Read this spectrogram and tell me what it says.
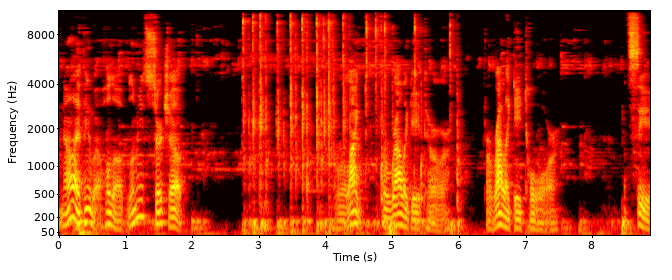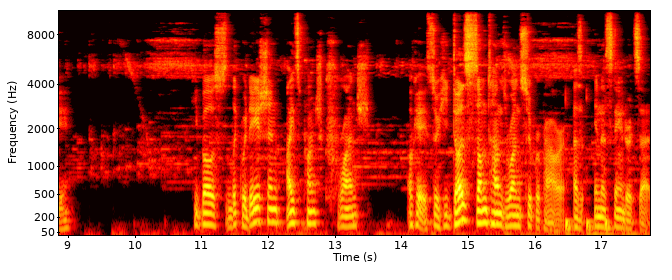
now that I think about it, hold up, let me search up. For like, Feraligatr. Let's see. He boasts Liquidation, Ice Punch, Crunch, Okay, so he does sometimes run superpower as in a standard set.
